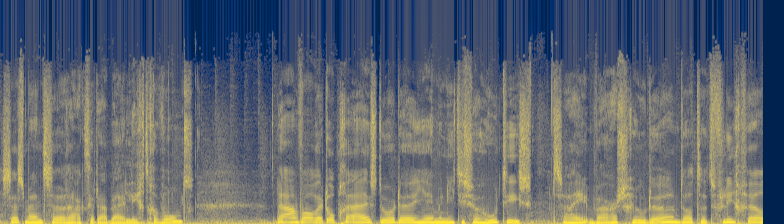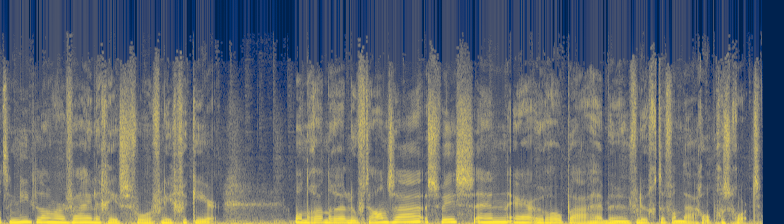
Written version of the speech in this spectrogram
Zes mensen raakten daarbij licht gewond. De aanval werd opgeëist door de jemenitische Houthis. Zij waarschuwden dat het vliegveld niet langer veilig is voor vliegverkeer. Onder andere Lufthansa, Swiss en Air Europa hebben hun vluchten vandaag opgeschort.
